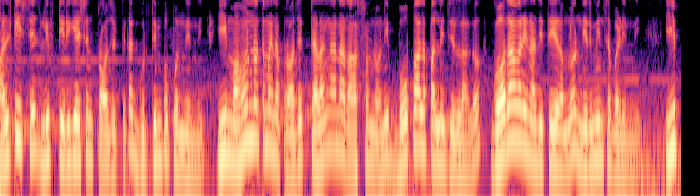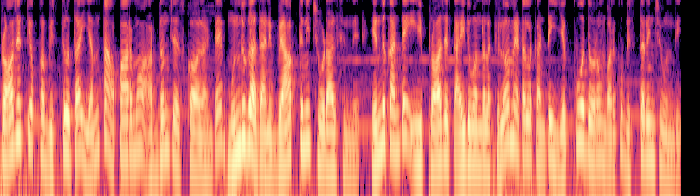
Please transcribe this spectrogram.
మల్టీ స్టేజ్ లిఫ్ట్ ఇరిగేషన్ ప్రాజెక్టుగా గుర్తింపు పొందింది. ఈ మహోన్నతమైన ప్రాజెక్ట్ తెలంగాణ రాష్ట్రంలోని భూపాలపల్లి జిల్లాలో గోదావరి నది తీరంలో నిర్మించబడింది. ఈ ప్రాజెక్ట్ యొక్క విస్తృత ఎంత అపారమో అర్థం చేసుకోవాలంటే ముందుగా దాని వ్యాప్తిని చూడాల్సిందే. ఎందుకంటే ఈ ప్రాజెక్ట్ ఐదు వందల కిలోమీటర్ల కంటే ఎక్కువ దూరం వరకు విస్తరించి ఉంది.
